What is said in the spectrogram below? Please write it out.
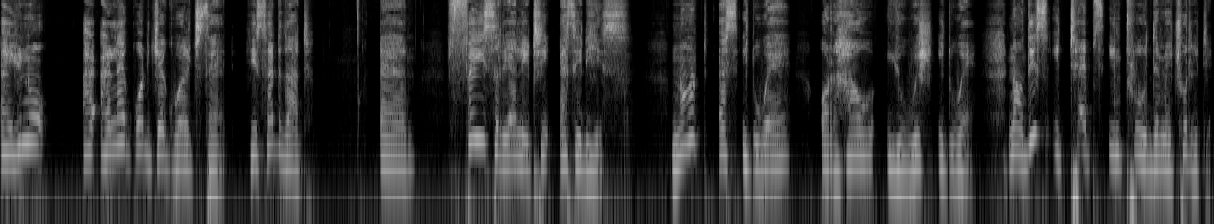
Uh, you know, I, I like what Jack Welch said. He said that um, face reality as it is, not as it were or how you wish it were. Now, this it taps into the maturity.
